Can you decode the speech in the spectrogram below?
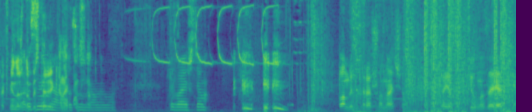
Так, мне нужно быстрее Разменял, коннектиться. разменял его. Давай ждем. Ламбет хорошо начал. Дает килл на зарядке.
